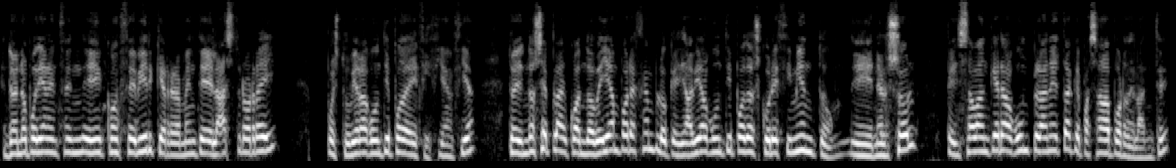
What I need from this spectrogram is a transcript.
Entonces no podían eh, concebir que realmente el astro rey pues tuviera algún tipo de deficiencia. Entonces, no se pla- cuando veían, por ejemplo, que había algún tipo de oscurecimiento eh, en el Sol, pensaban que era algún planeta que pasaba por delante.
